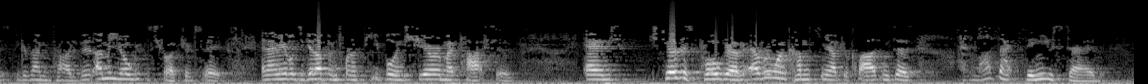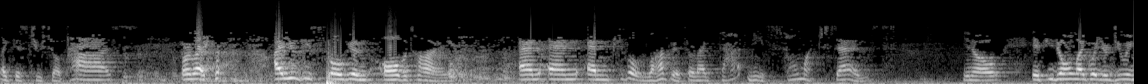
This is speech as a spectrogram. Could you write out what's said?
this because I'm proud of it. I'm a yoga instructor today, and I'm able to get up in front of people and share my passion and share this program. Everyone comes to me after class and says, I love that thing you said, like this too shall pass, or like I use these slogans all the time, and and and people love it. They're like, that makes so much sense. You know, if you don't like what you're doing,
